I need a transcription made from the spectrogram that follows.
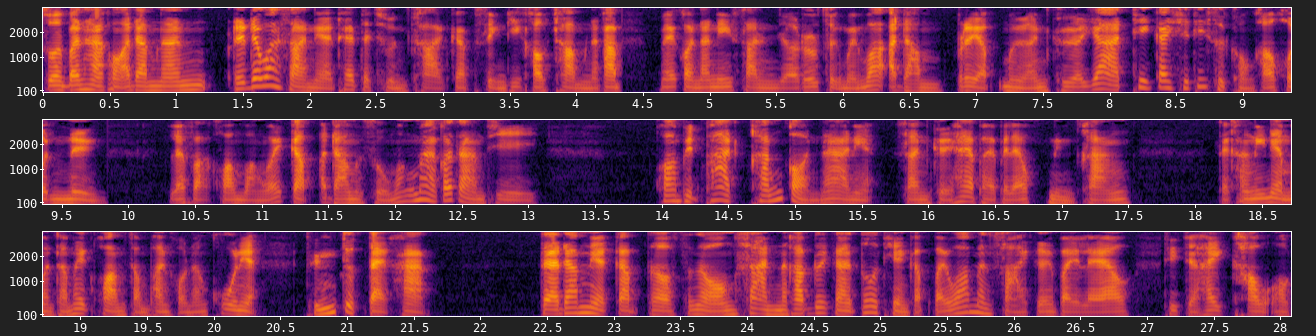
ส่วนปัญหาของอดัมนั้น เรียกได้ว่าซันเนี่ยแทบจะฉุนขาดกับสิ่งที่เขาทำนะครับแม้ก่อนหน้านี้ซันจะรู้สึกเหมือนว่าอดัมเปรียบเหมือนเครือญาติที่ใกล้ชิดที่สุดของเขาคนหนึ่ง และฝากความหวังไว้กับอดัมสูงมากๆก็ตามที ความผิดพลาดครั้งก่อนหน้าเนี่ยซันเคยให้อภัยไปแล้วหนึ่งครั้ง แต่ครั้งนี้เนี่ยมันทำให้ความสัมพันธ์ของทั้งคู่เนี่ยถึงจุดแตกหัก แต่ดัมเนี่ยกับตอบสนองซันนะครับด้วยการโต้เถียงกลับไปว่ามันสายเกินไปแล้ว ที่จะให้เขาออก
